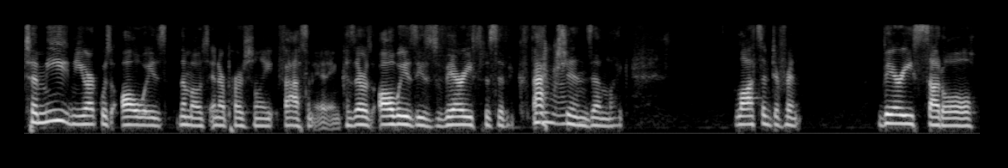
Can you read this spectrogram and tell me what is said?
to me New York was always the most interpersonally fascinating because there was always these very specific mm-hmm. factions and like lots of different very subtle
